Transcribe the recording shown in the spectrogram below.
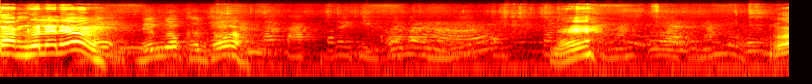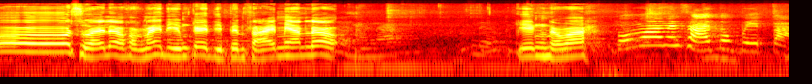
กล้องดูเร็วเดี๋ยวยกขึ้นโต๊ะๆไหนโอ้สวยแล้วของนายดีมใกล้ที่เป็นสายแมนแล้ว เก่งเถอะวะผมว่าเป็นสายตกเบตตา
